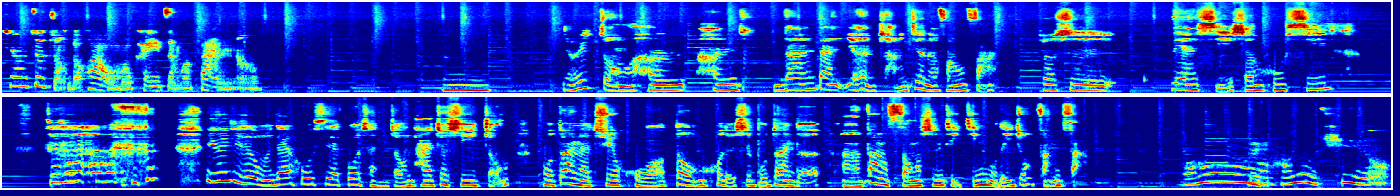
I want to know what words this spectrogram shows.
像这种的话，我们可以怎么办呢？嗯，有一种很很简单但也很常见的方法，就是练习深呼吸。因为其实我们在呼吸的过程中，它就是一种不断的去活动，或者是不断的嗯放松身体筋膜的一种方法。哦，好有趣哦！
